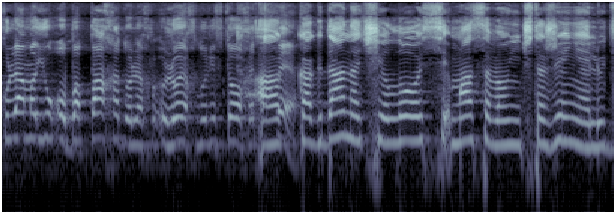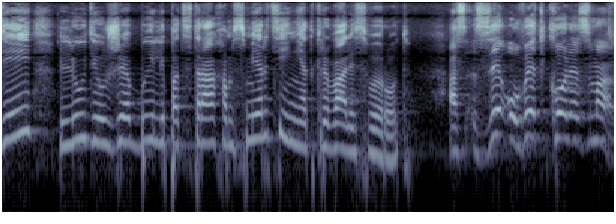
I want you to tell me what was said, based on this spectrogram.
כולם היו או בפחד או לא- לא יכלו לפתוח את А הפה. когда началось массовое уничтожение людей, люди уже были под страхом смерти и не открывали свой рот. אז זה עובד כל הזמן.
